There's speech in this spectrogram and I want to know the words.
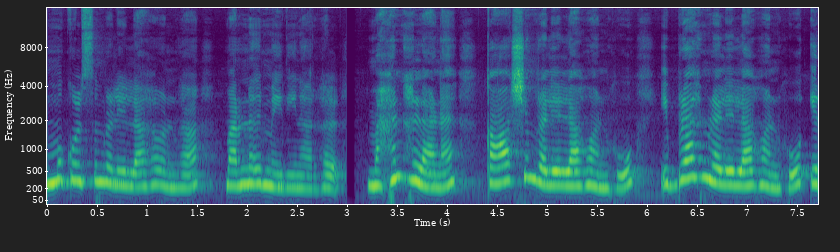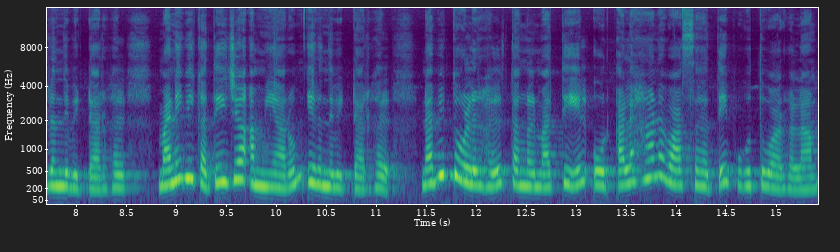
உம்மு குல்சும் அலி அல்லாஹன்ஹா மரணம் எய்தினார்கள் மகன்களான காஷிம் ரலியல்லாஹு அன்ஹூ இப்ராஹிம் ரலியல்லாஹு அன்ஹூ இறந்துவிட்டார்கள். மனைவி கதீஜா அம்மியாரும் இருந்துவிட்டார்கள் நபித்தோழர்கள் தங்கள் மத்தியில் ஓர் அழகான வாசகத்தை புகுத்துவார்களாம்.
